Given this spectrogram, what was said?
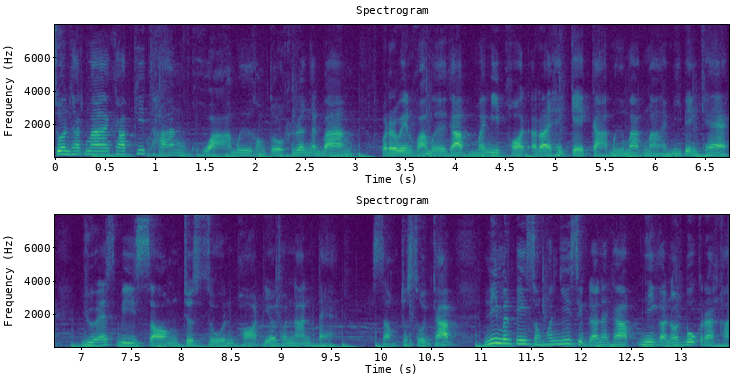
ส่วนถัดมาครับที่ทางขวามือของตัวเครื่องกันบ้าง บริเวณขวามือครับ ไม่มีพอร์ตอะไรให้เกะกะมือมากมาย มีเพียงแค่ USB 2.0 พอร์ตเดียวเท่านั้นแต่ 2.0 ครับ นี่มันปี 2020 แล้วนะครับ นี่ก็โน้ตบุ๊กราคา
